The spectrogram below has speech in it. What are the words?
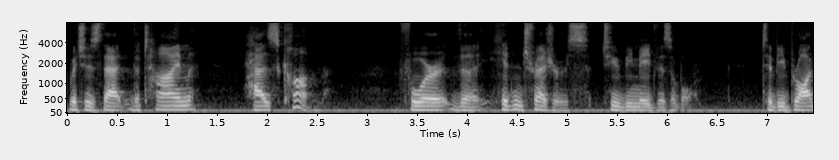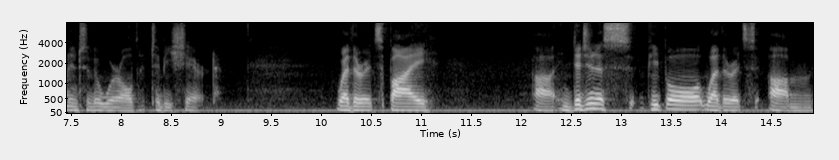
which is that the time has come for the hidden treasures to be made visible, to be brought into the world, to be shared. Whether it's by uh, indigenous people, whether it's um,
